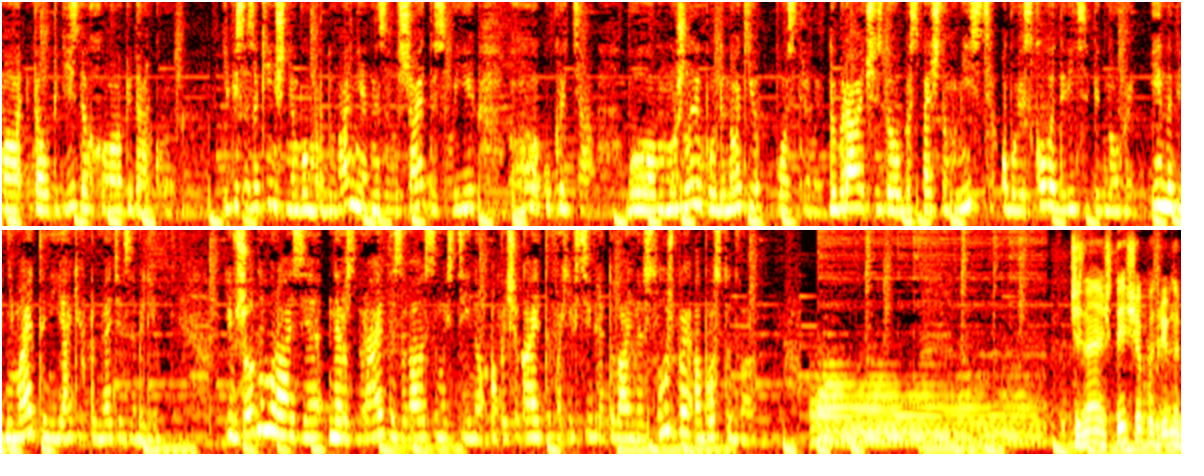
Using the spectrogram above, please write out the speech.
е, та у під'їздах е, під аркою. І після закінчення бомбардування не залишайте свої е, укриття, бо можливі поодинокі постріли. Добираючись до безпечного місця, обов'язково дивіться під ноги і не піднімайте ніяких предметів землі. І в жодному разі не розбирайте завали самостійно, а почекайте фахівців рятувальної служби або 102. Чи знаєш ти, що потрібно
